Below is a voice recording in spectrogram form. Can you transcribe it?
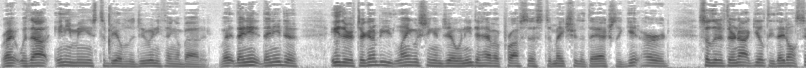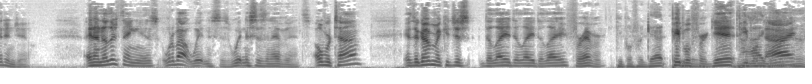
right, without any means to be able to do anything about it. They need they need to either if they're going to be languishing in jail, we need to have a process to make sure that they actually get heard, so that if they're not guilty, they don't sit in jail. And another thing is, what about witnesses? Witnesses and evidence. Over time, if the government could just delay, delay, delay forever, People forget. people forget, people die, yeah.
